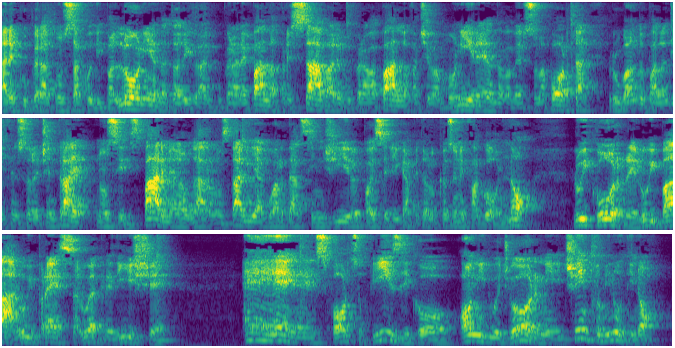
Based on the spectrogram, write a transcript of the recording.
ha recuperato un sacco di palloni, è andato a recuperare palla, pressava, recuperava palla, faceva ammonire, andava verso la porta, rubando palla al difensore centrale, non si risparmia Lautaro, non sta lì a guardarsi in giro e poi se gli capita l'occasione fa gol, no, lui corre, lui va, lui pressa, lui aggredisce, è sforzo fisico, ogni due giorni, 100 minuti no,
